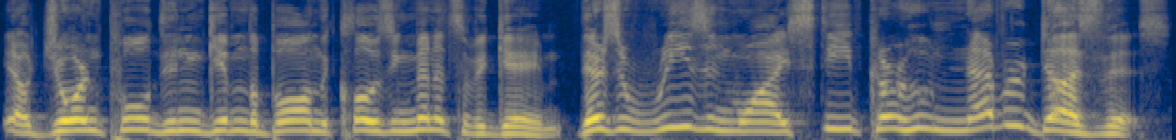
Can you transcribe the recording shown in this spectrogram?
you know Jordan Poole didn't give him the ball in the closing minutes of a game. There's a reason why Steve Kerr, who never does this,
